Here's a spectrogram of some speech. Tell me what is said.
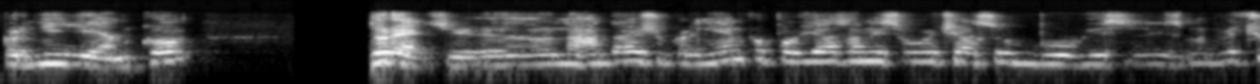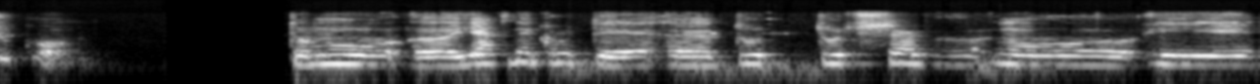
Корнієнко. До речі, е, нагадаю, що Корнієнко пов'язаний свого часу був із, із Медведчуком. Тому, е, як не крути, е, тут, тут ще ну, і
